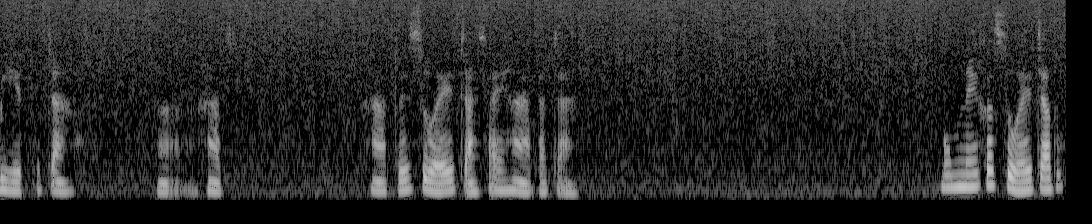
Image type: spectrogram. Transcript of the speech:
บีดนะจ้ะหาดหาดสวยๆจ้ะชายหาดนะจ้ะ มุมนี้ก็สวยจ้าทุก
